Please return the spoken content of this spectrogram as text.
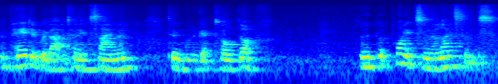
I paid it without telling Simon. Didn't want to get told off. And they put points in the license.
